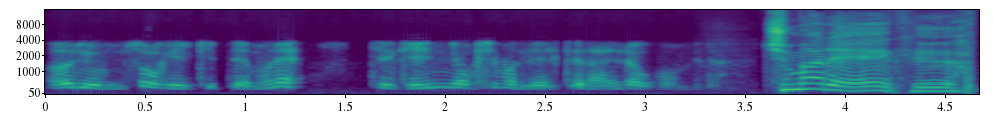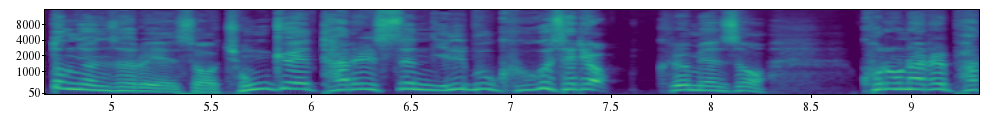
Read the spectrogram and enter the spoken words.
어려움 속에 있기 때문에 제 개인 욕심을 낼 때는 아니라고 봅니다. 주말에 그 합동연설회에서 종교의 탈을 쓴 일부 극우 세력 그러면서 코로나를 퍼-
